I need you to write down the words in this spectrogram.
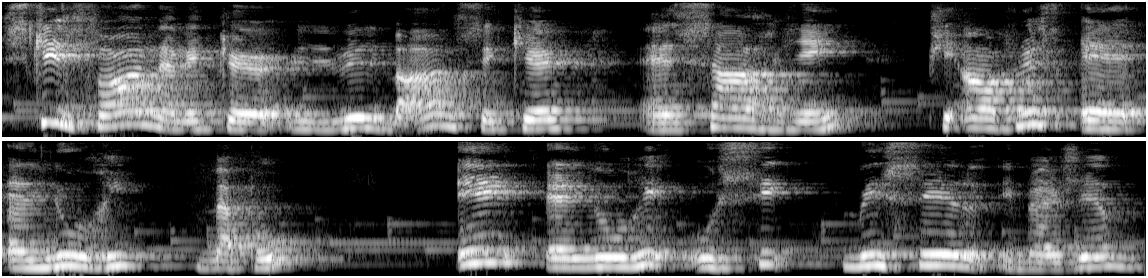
Ce qui est le fun avec euh, l'huile basse, c'est qu'elle sent rien. Puis en plus, elle, nourrit ma peau. Et elle nourrit aussi mes cils, imagine.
